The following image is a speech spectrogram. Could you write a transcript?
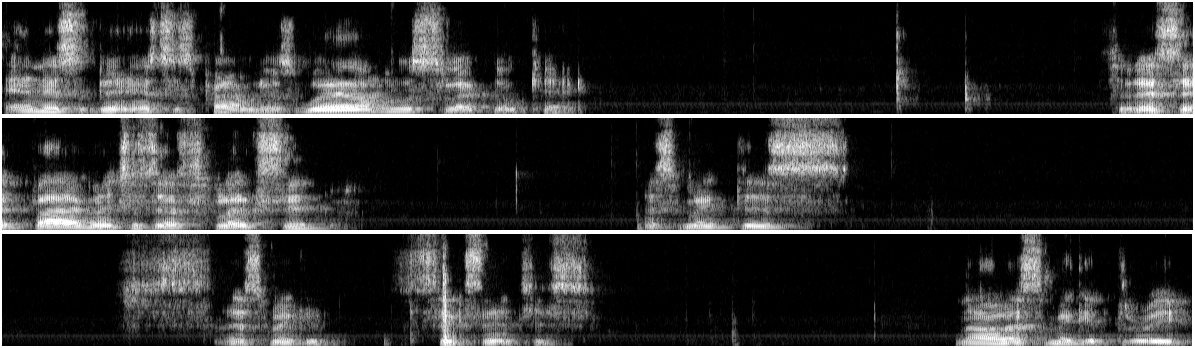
And this will be an instance parameter as well. We'll select OK. So that's at five inches, let's flex it. Let's make this, let's make it six inches. Now let's make it three.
